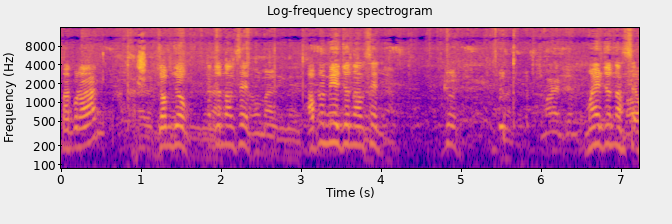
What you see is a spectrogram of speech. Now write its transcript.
তারপর আর? আনছেন? আপনার মেয়ের জন্য আনছেন? মায়ের জন্য আনছেন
